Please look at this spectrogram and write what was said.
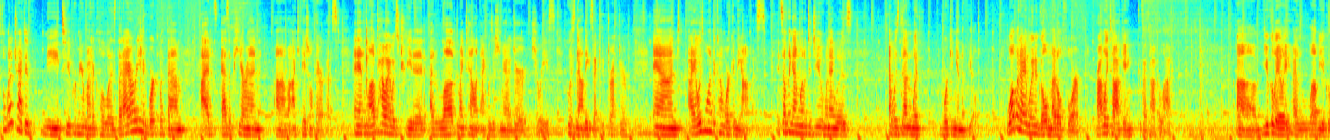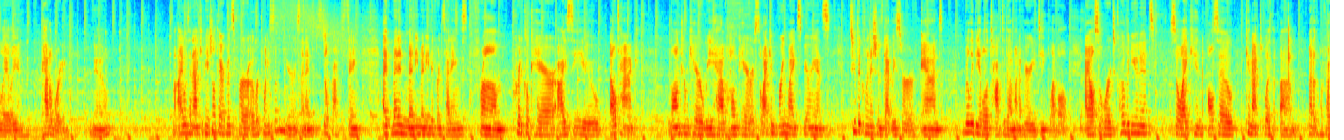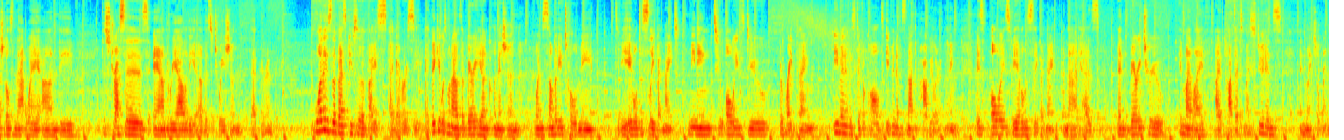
So what attracted me to Premier Medical was that I already had worked with them as, as a PRN um, occupational therapist. And I loved how I was treated. I loved my talent acquisition manager, Charisse, who is now the executive director. And I always wanted to come work in the office. It's something I wanted to do when I was, I was done with working in the field. What would I win a gold medal for? Probably talking, because I talk a lot. Um, ukulele, I love ukulele, and paddleboarding, you know? I was an occupational therapist for over 27 years and I'm still practicing. I've been in many, many different settings from critical care, ICU, LTAC, long-term care, rehab, home care, so I can bring my experience to the clinicians that we serve and really be able to talk to them on a very deep level. I also worked COVID units, so I can also connect with um, medical professionals in that way on the, the stresses and the reality of the situation that they're in. What is the best piece of advice I've ever received? I think it was when I was a very young clinician when somebody told me to be able to sleep at night, meaning to always do the right thing, even if it's difficult, even if it's not the popular thing, is always be able to sleep at night. And that has been very true in my life. I've taught that to my students and my children.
